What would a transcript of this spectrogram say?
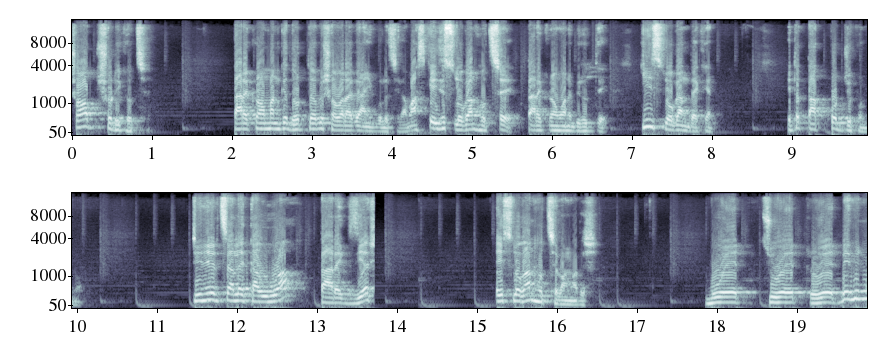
সব সঠিক হচ্ছে। তারেক রহমানকে ধরতে হবে, সবার আগে আমি বলেছিলাম। আজকে এই যে স্লোগান হচ্ছে তারেক রহমানের বিরুদ্ধে, কি স্লোগান দেখেন? এটা তাৎপর্যপূর্ণ। টিনের চালে কাউয়া, তারেক জিয়া, এই স্লোগান হচ্ছে বাংলাদেশে। বুয়েট, চুয়েট, রুয়েট, বিভিন্ন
